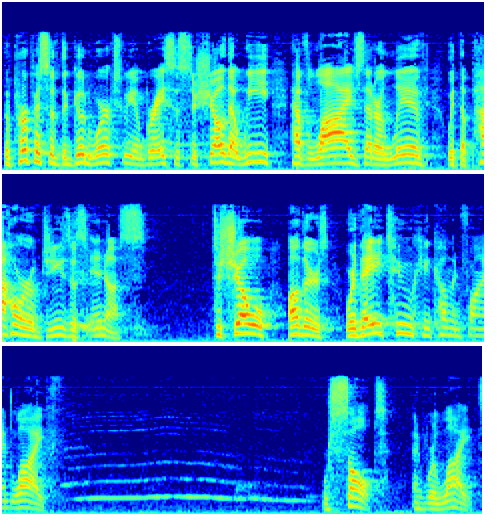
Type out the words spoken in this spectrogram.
The purpose of the good works we embrace is to show that we have lives that are lived with the power of Jesus in us, to show others where they too can come and find life. We're salt and we're light.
